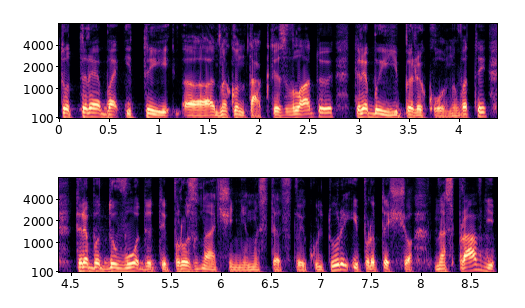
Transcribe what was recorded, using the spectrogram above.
то треба йти е, на контакти з владою, треба її переконувати, треба доводити про значення мистецтва і культури, і про те, що насправді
